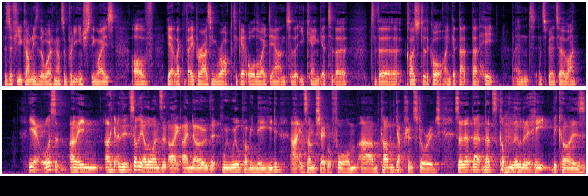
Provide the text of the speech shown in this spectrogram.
there's a few companies that are working on some pretty interesting ways of yeah, like vaporizing rock to get all the way down so that you can get to the to the closer to the core and get that that heat and and spin a turbine. Yeah, awesome. I mean, like some of the other ones that I, I know that we will probably need uh, in some shape or form, um, carbon capture and storage. So that, that that's copped mm. a little mm. bit of heat because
